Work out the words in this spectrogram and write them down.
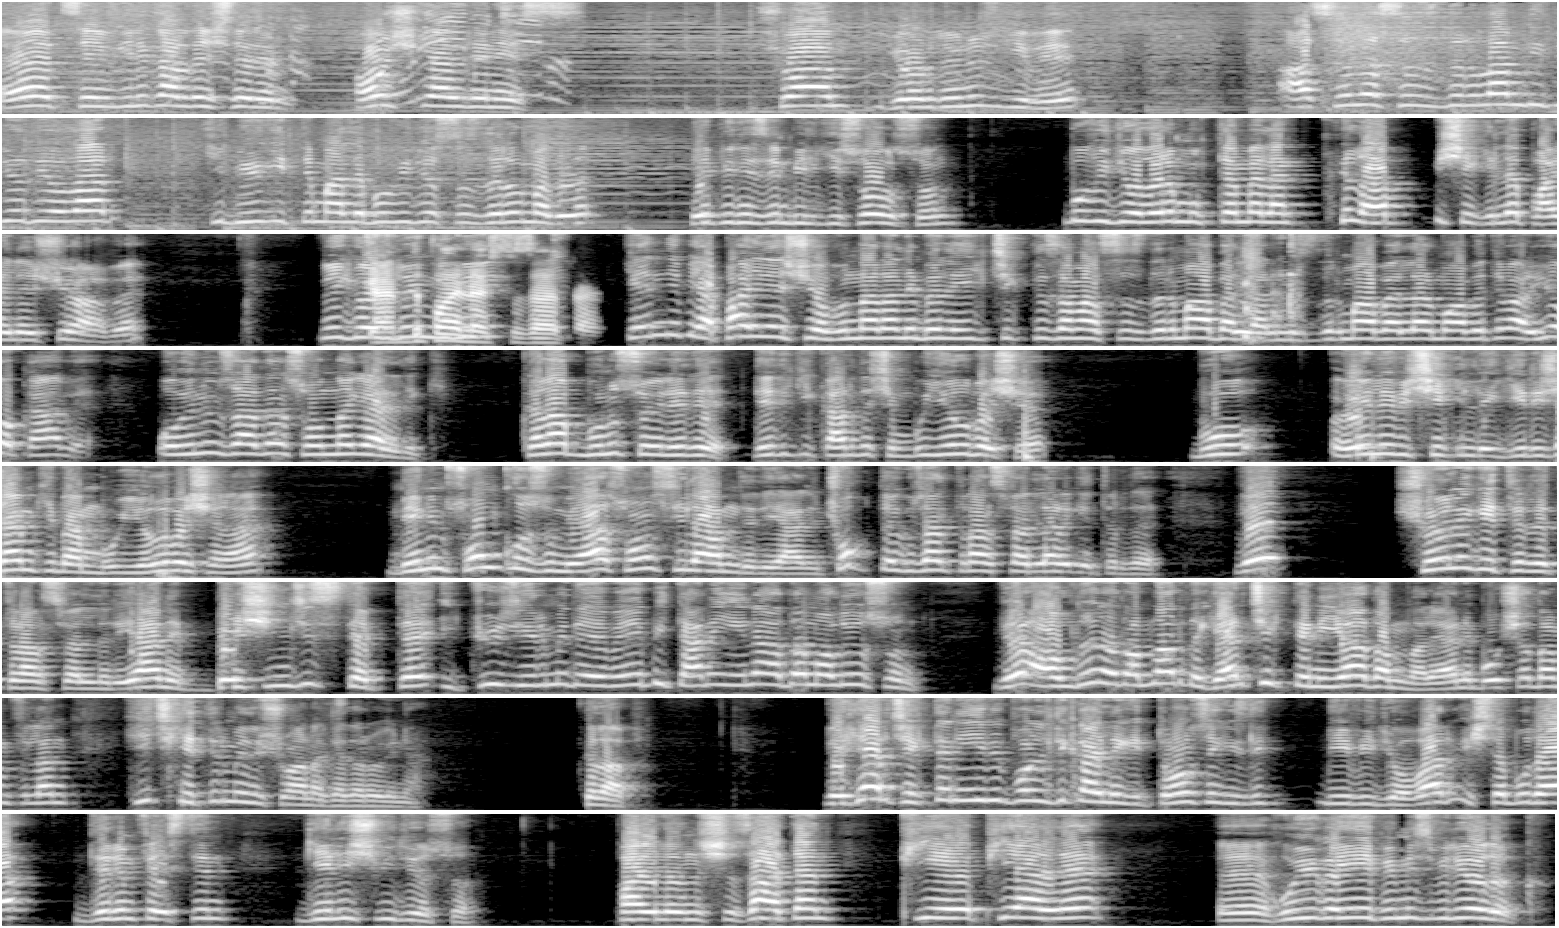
Evet sevgili kardeşlerim, hoş geldiniz. Şu an gördüğünüz gibi aslında sızdırılan video diyorlar ki büyük ihtimalle bu video sızdırılmadı. Hepinizin bilgisi olsun. Bu videoları muhtemelen Club bir şekilde paylaşıyor abi. Ve gördüğün Kendi gibi paylaştı zaten. kendi bir paylaşıyor. Bunlar hani böyle ilk çıktığı zaman sızdırma haberler, mızdırma haberler muhabbeti var. Yok abi. Oyunun zaten sonuna geldik. Club bunu söyledi. Dedi ki kardeşim bu yılbaşı bu öyle bir şekilde gireceğim ki ben bu yılbaşına benim son kozum ya son silahım dedi yani. Çok da güzel transferler getirdi. Ve şöyle getirdi transferleri yani 5. stepte 220 DB'ye bir tane yeni adam alıyorsun. Ve aldığın adamlar da gerçekten iyi adamlar. Yani boş adam falan hiç getirmedi şu ana kadar oyuna. Club. Ve gerçekten iyi bir politikayla gitti. 18'lik bir video var. İşte bu da Dreamfest'in geliş videosu. Paylanışı. Zaten Pierre, Pierre'le e, Huyuga'yı hepimiz biliyorduk.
